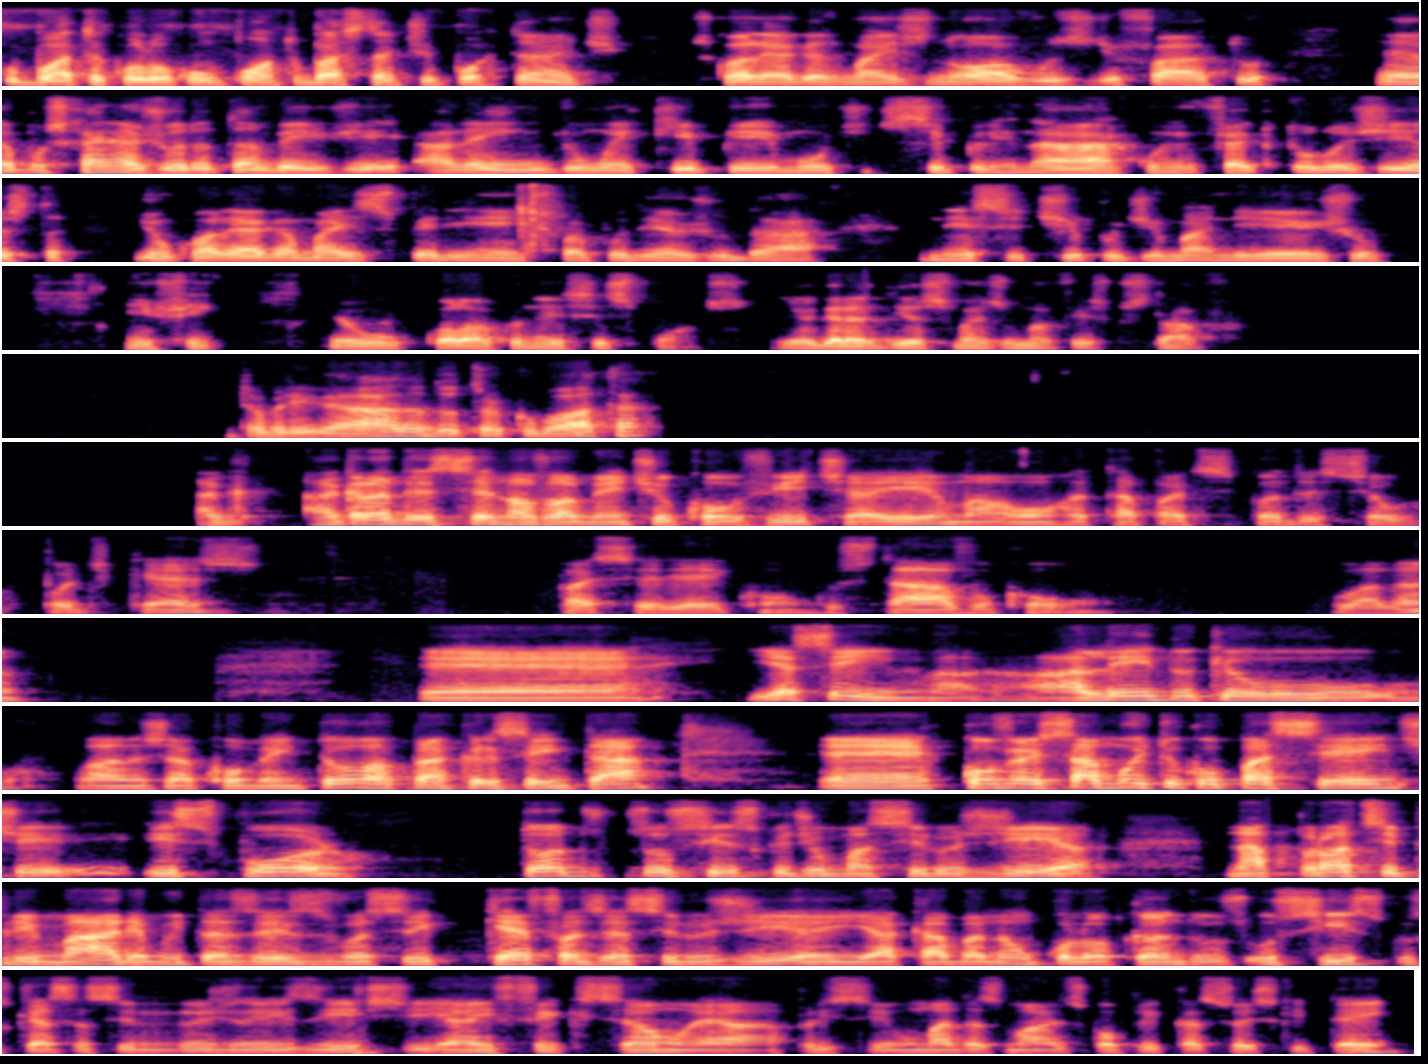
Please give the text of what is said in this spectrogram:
O Bota colocou um ponto bastante importante, os colegas mais novos, de fato, é, buscarem ajuda também, de, além de uma equipe multidisciplinar, com infectologista, de um colega mais experiente para poder ajudar nesse tipo de manejo. Enfim, eu coloco nesses pontos. E agradeço mais uma vez, Gustavo. Muito obrigado, doutor Kubota. Agradecer novamente o convite aí, uma honra estar participando desse seu podcast, parceria aí com o Gustavo, com o Alan. É, e assim, além do que o Alan já comentou, para acrescentar, é, conversar muito com o paciente, expor todos os riscos de uma cirurgia, na prótese primária, muitas vezes você quer fazer a cirurgia e acaba não colocando os, os riscos que essa cirurgia existe, e a infecção é a, uma das maiores complicações que tem.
